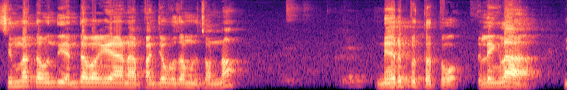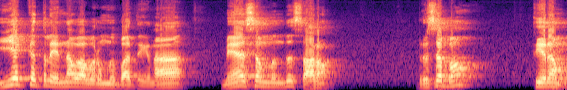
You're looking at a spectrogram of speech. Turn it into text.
சிம்மத்தை வந்து எந்த வகையான பஞ்சபூதம்னு சொன்னோம்? நெருப்பு தத்துவம். இல்லைங்களா? இயக்கத்தில் என்னவா வரும்னு பார்த்தீங்கன்னா மேசம் வந்து சரம் ரிஷபம் திறம்.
